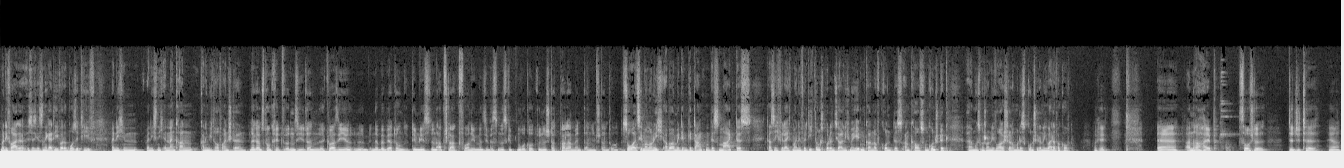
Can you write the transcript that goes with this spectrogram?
Immer die Frage, ist es jetzt negativ oder positiv? Wenn ich wenn ich es nicht ändern kann, kann ich mich darauf einstellen. Na, ganz konkret würden Sie dann quasi in der Bewertung demnächst einen Abschlag vornehmen, wenn Sie wissen, es gibt ein rot-rot-grünes Stadtparlament an dem Standort? So erzählen wir noch nicht, aber mit dem Gedanken des Marktes, dass ich vielleicht meine Verdichtungspotenzial nicht mehr heben kann aufgrund des Ankaufs vom Grundstück, äh, muss man schon die Frage stellen, ob man das Grundstück dann nicht weiterverkauft. Okay. Äh, anderer Hype. Social, Digital, ja.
